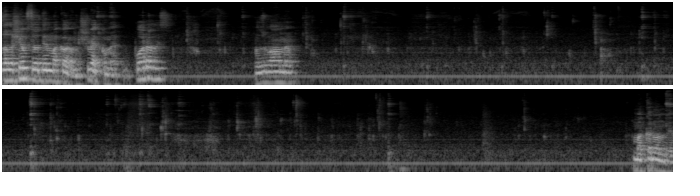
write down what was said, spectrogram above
Залишився один макарон. Швидко ми порались з вами. Макарони.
